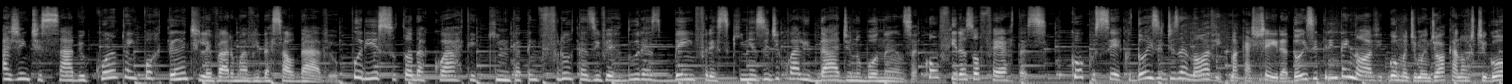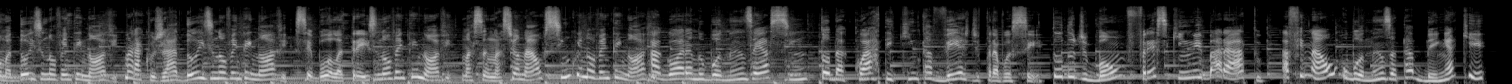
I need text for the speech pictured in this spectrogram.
A gente sabe o quanto é importante levar uma vida saudável. Por isso, toda quarta e quinta tem frutas e verduras bem fresquinhas e de qualidade no Bonanza. Confira as ofertas. Coco seco 2,19, macaxeira 2,39, goma de mandioca Norte Goma 2,99, maracujá 2,99, cebola 3,99, maçã nacional 5,99. Agora no Bonanza é assim, toda quarta e quinta verde para você. Tudo de bom, fresquinho e barato. Afinal, o Bonanza tá bem aqui.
